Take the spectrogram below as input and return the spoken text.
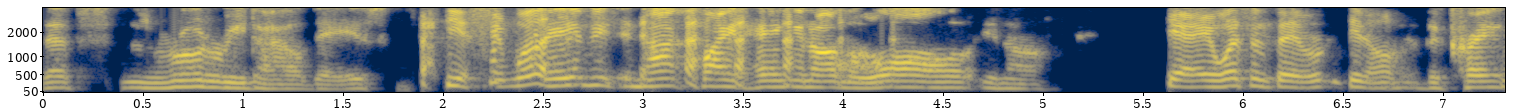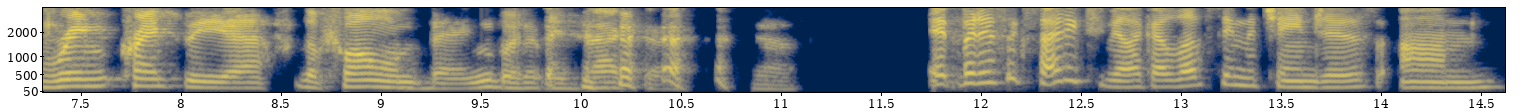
that's rotary dial days. yes it was Maybe not quite hanging on the wall, you know, yeah it wasn't the you know the crank. ring crank the uh, the phone thing but But it was back there. It, but it's exciting to me. Like I love seeing the changes. Um,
